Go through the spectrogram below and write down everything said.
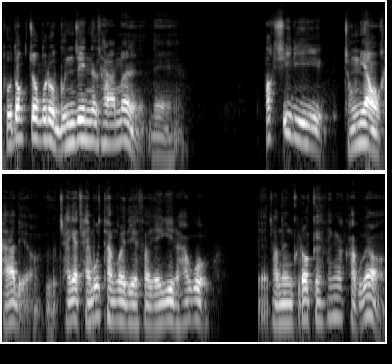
도덕적으로 문제 있는 사람은 네, 확실히 정리하고 가야 돼요. 그 자기가 잘못한 거에 대해서 얘기를 하고 네, 저는 그렇게 생각하고요.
